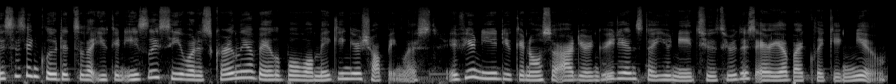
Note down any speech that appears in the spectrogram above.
This is included so that you can easily see what is currently available while making your shopping list. If you need, you can also add your ingredients that you need to through this area by clicking New.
